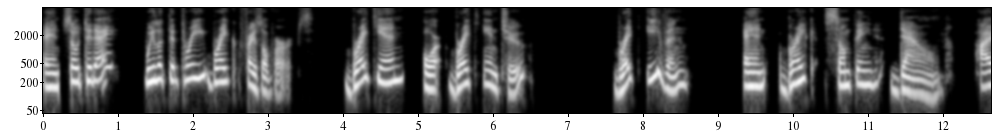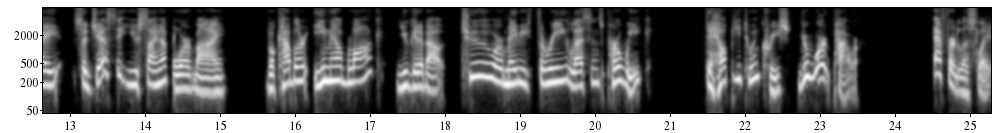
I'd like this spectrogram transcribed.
And so today we looked at three break phrasal verbs break in or break into, break even, and break something down. I suggest that you sign up for my vocabulary email blog. You get about two or maybe three lessons per week to help you to increase your word power effortlessly.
